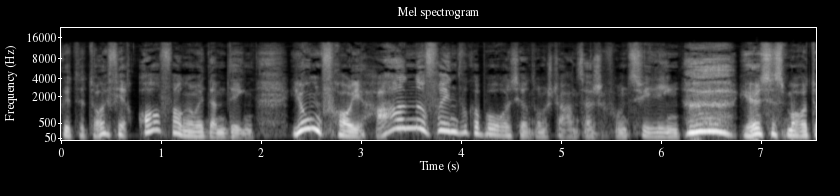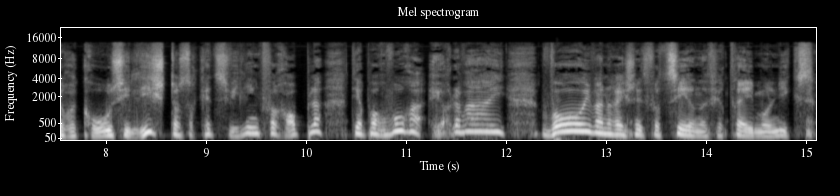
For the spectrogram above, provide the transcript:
guter Tag für anfangen mit dem Ding. Jungfrau Hanna, Freund, die geboren sind unter dem Sternzeichen vom Zwilling. Jesus, machen doch eine große Liste, dass er kein Zwilling verrappeln, die ein paar Wochen. Ja, dabei. Wo, wenn er nicht verzehren, für dreimal nix.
